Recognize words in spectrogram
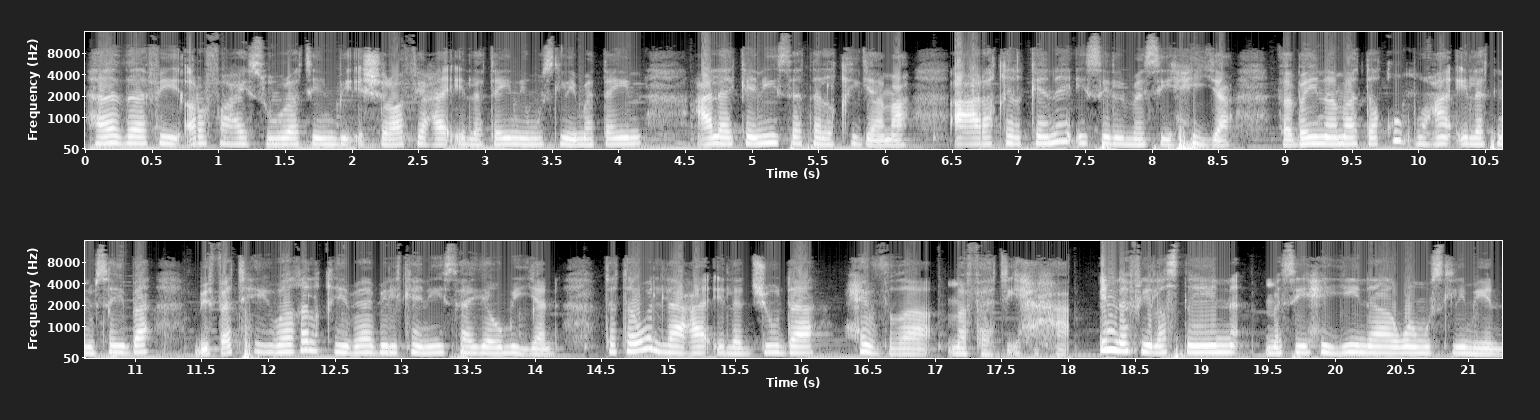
هذا في أرفع صورة بإشراف عائلتين مسلمتين على كنيسة القيامة أعرق الكنائس المسيحية فبينما تقوم عائلة نسيبة بفتح وغلق باب الكنيسة يوميا تتولى عائلة جودة حفظ مفاتيحها. إن فلسطين مسيحيين ومسلمين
